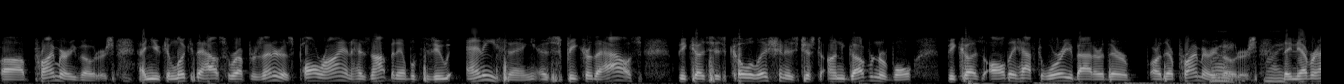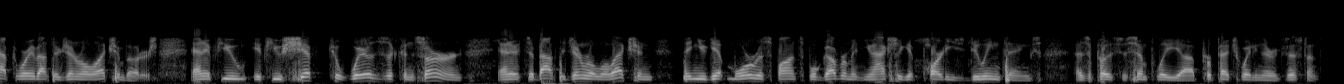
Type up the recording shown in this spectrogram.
uh, primary voters. And you can look at the House of Representatives. Paul Ryan has not been able to do anything as Speaker of the House because his coalition is just ungovernable because all they have to worry about are their are their primary right, voters. Right. They never have to worry about their general election voters. And if you if you shift to where there's a concern and it's about the general election, then you get more responsible government and you actually get parties doing things as opposed to simply uh, perpetuating their existence.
